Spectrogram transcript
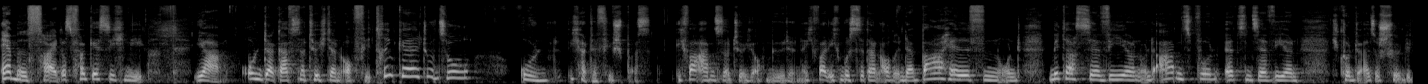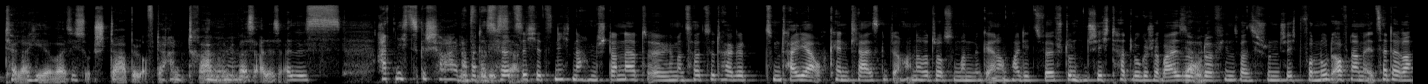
Amalfi, das vergesse ich nie. Ja, und da gab es natürlich dann auch viel Trinkgeld und so. Und ich hatte viel Spaß. Ich war abends natürlich auch müde, nicht? weil ich musste dann auch in der Bar helfen und mittags servieren und abends Essen servieren. Ich konnte also schön die Teller hier, weiß ich, so einen Stapel auf der Hand tragen und was alles. Also es hat nichts geschadet. Mhm. Aber das hört sagen. sich jetzt nicht nach einem Standard, äh, wie man es heutzutage zum Teil ja auch kennt. Klar, es gibt auch andere Jobs, wo man gerne auch mal die 12-Stunden-Schicht hat, logischerweise, Ja. oder 24-Stunden-Schicht von Notaufnahme etc.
